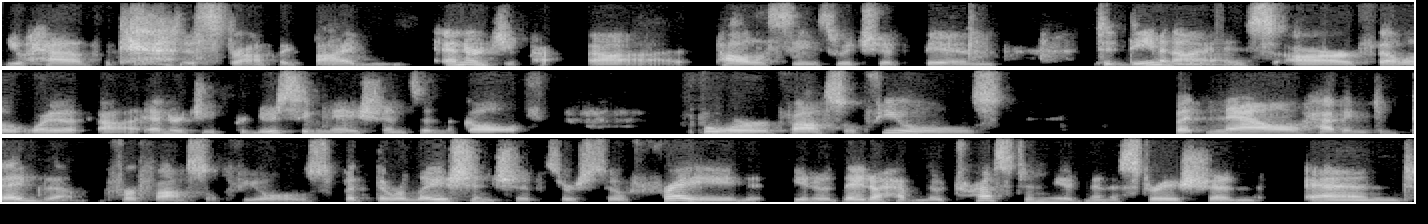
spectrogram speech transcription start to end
you have the catastrophic Biden energy uh, policies, which have been to demonize our fellow oil, uh, energy producing nations in the Gulf for fossil fuels but now having to beg them for fossil fuels. But the relationships are so frayed you know they don't have no trust in the administration and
